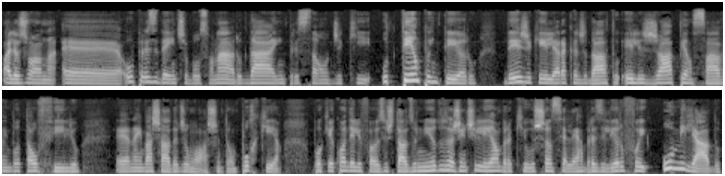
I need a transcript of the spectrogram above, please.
Olha, Joana, é, o presidente Bolsonaro dá a impressão de que o tempo inteiro, desde que ele era candidato, ele já pensava em botar o filho é, na embaixada de Washington. Por quê? Porque quando ele foi aos Estados Unidos, a gente lembra que o chanceler brasileiro foi humilhado.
